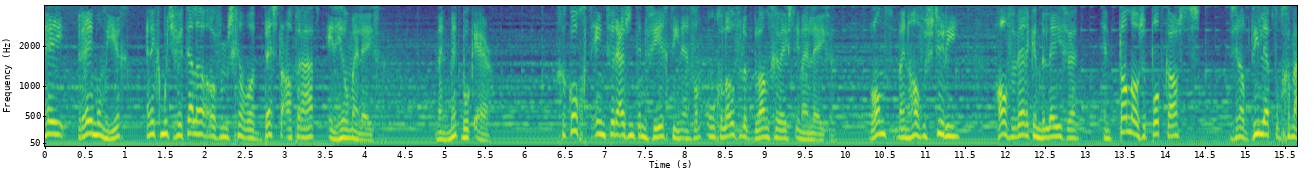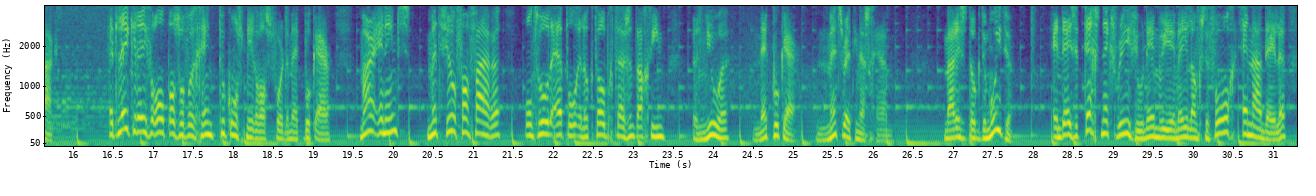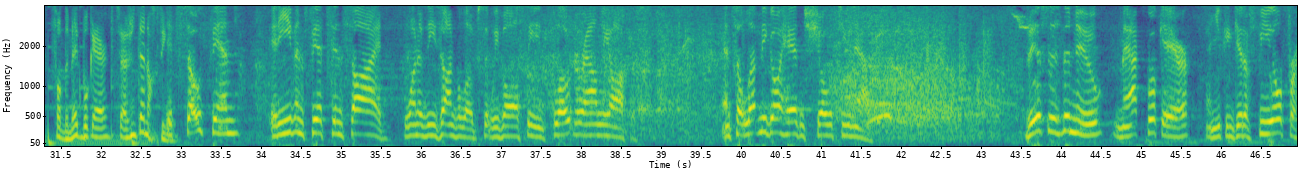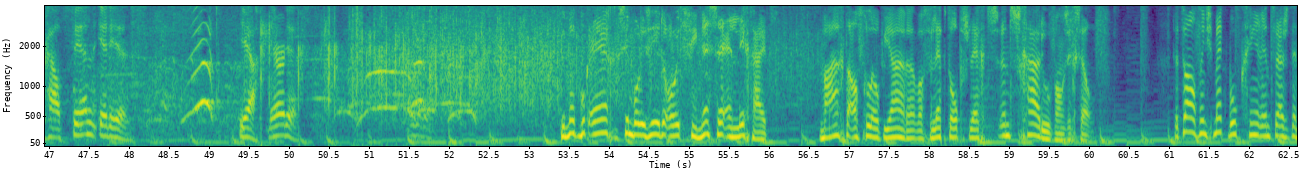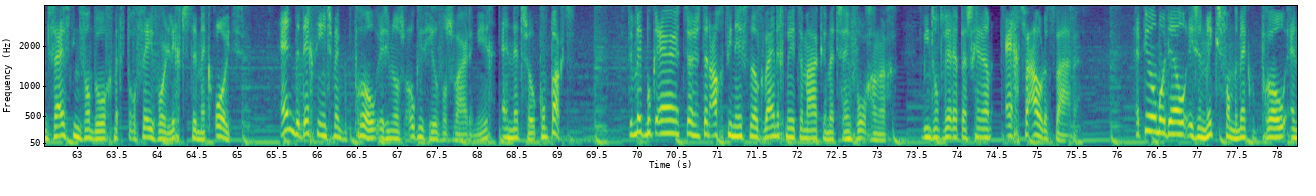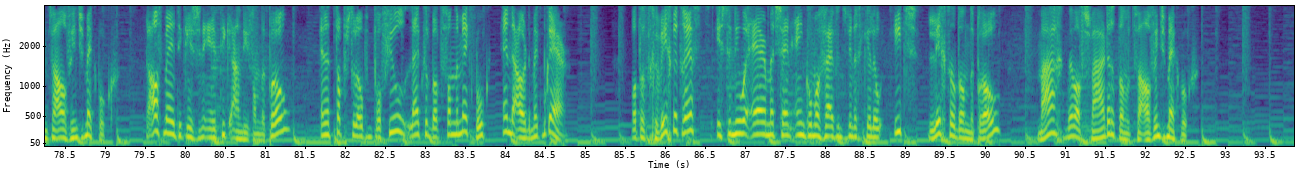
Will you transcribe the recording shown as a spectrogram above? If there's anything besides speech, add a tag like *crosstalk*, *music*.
Hey, Raymond hier en ik moet je vertellen over misschien wel het beste apparaat in heel mijn leven. Mijn MacBook Air. Gekocht in 2014 en van ongelooflijk belang geweest in mijn leven. Want mijn halve studie, halve werkende leven en talloze podcasts zijn op die laptop gemaakt. Het leek er even op alsof er geen toekomst meer was voor de MacBook Air. Maar ineens, met veel fanfare, onthulde Apple in oktober 2018 een nieuwe MacBook Air met Retina-scherm. Maar is het ook de moeite? In deze TechSnacks review nemen we je mee langs de voor- en nadelen van de MacBook Air 2018. It's so thin, it even fits inside one of these envelopes that we've all seen floating around the office. And so let me go ahead and show it to you now. This is the new MacBook Air, and you can get a feel for how thin it is. Yeah, there it is. Look at this. De MacBook Air symboliseerde ooit finesse en lichtheid. Maar de afgelopen jaren was de laptop slechts een schaduw van zichzelf. De 12-inch MacBook ging er in 2015 vandoor met de trofee voor lichtste Mac ooit. En de 13-inch MacBook Pro is inmiddels ook niet heel veel zwaarder meer en net zo compact. De MacBook Air 2018 heeft dan ook weinig meer te maken met zijn voorganger, wiens ontwerp en scherm echt verouderd waren. Het nieuwe model is een mix van de MacBook Pro en 12-inch MacBook. De afmeting is een identiek aan die van de Pro en het tapstelopend profiel lijkt op dat van de MacBook en de oude MacBook Air. Wat het gewicht betreft is de nieuwe Air met zijn 1,25 kilo iets lichter dan de Pro, maar wel wat zwaarder dan de 12-inch MacBook.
